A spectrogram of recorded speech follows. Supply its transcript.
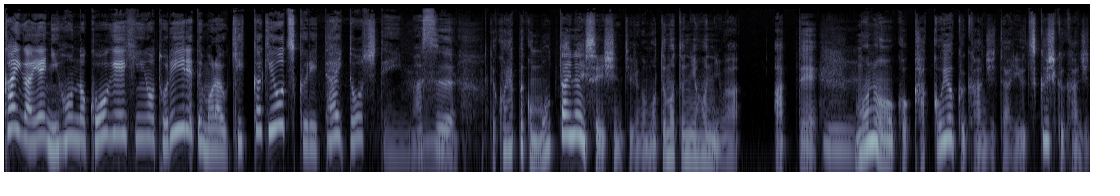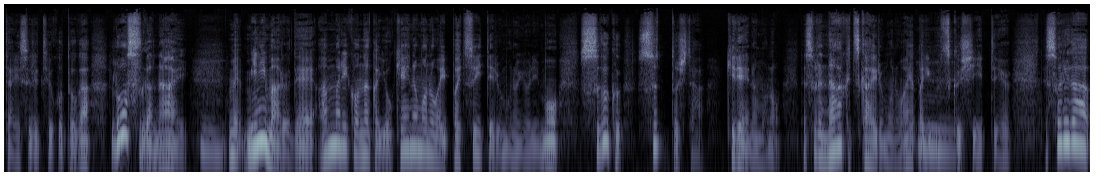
海外へ日本の工芸品を取り入れてもらうきっかけを作りたいとしています。でこれやっぱりこうもったいない精神っていうのがもともと日本にはあって、うん。ものをこうかっこよく感じたり美しく感じたりするということがロスがない。うん。めミニマルであんまりこうなんか余計なものがいっぱいついているものよりもすごくスッとした綺麗なもの。でそれ長く使えるものはやっぱり美しいっていう、でそれが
